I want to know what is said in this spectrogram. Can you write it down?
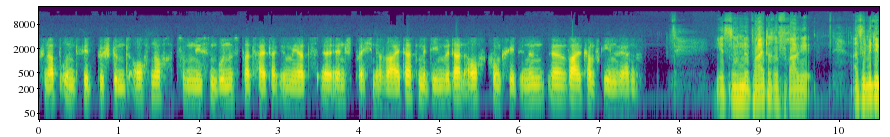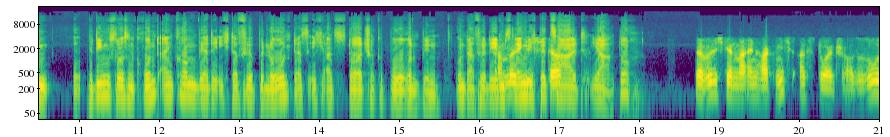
knapp und wird bestimmt auch noch zum nächsten Bundesparteitag im März äh, entsprechend erweitert, mit dem wir dann auch konkret in den äh, Wahlkampf gehen werden. Jetzt noch eine weitere Frage. Also mit dem bedingungslosen Grundeinkommen werde ich dafür belohnt, dass ich als Deutscher geboren bin und dafür lebenslänglich bezahlt. Ja, doch. Da würde ich gerne mal einhaken, nicht als Deutscher. Also so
